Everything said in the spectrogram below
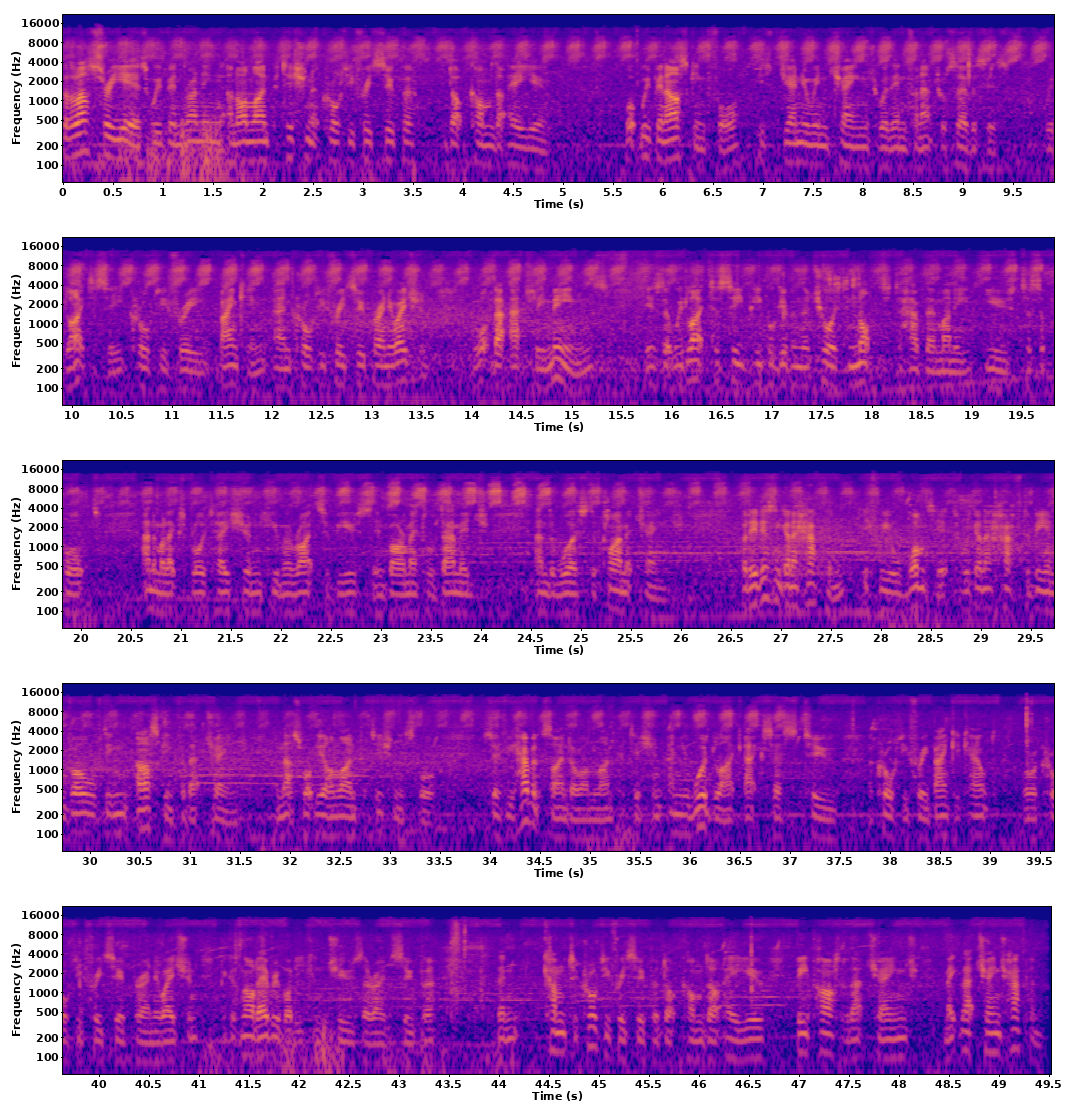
For the last three years we've been running an online petition at crueltyfreesuper.com.au. What we've been asking for is genuine change within financial services. We'd like to see cruelty-free banking and cruelty-free superannuation. What that actually means is that we'd like to see people given the choice not to have their money used to support animal exploitation, human rights abuse, environmental damage and the worst of climate change. But it isn't going to happen if we want it. We're going to have to be involved in asking for that change. And that's what the online petition is for. So if you haven't signed our online petition and you would like access to a cruelty-free bank account or a cruelty-free superannuation, because not everybody can choose their own super, then come to crueltyfreesuper.com.au, be part of that change, make that change happen.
